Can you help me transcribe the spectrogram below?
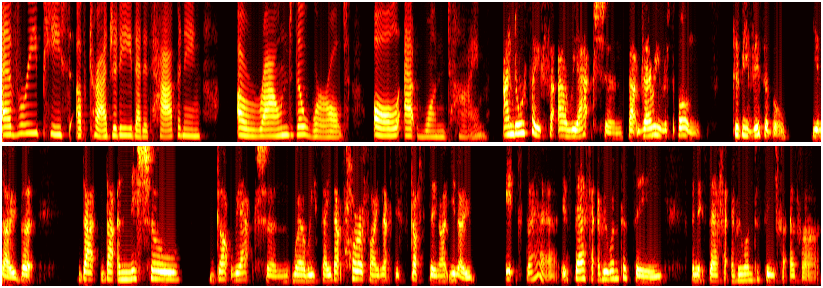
every piece of tragedy that is happening around the world all at one time. and also for our reaction that very response to be visible you know that that that initial gut reaction where we say that's horrifying that's disgusting you know it's there. It's there for everyone to see and it's there for everyone to see forever.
